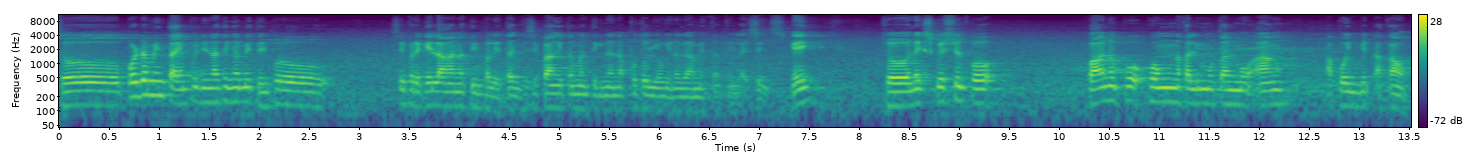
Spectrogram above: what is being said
So, for the meantime, pwede natin gamitin, pero siyempre kailangan natin palitan kasi pangit naman tignan na putol yung ginagamit nating license. Okay? So, next question po, paano po kung nakalimutan mo ang appointment account?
